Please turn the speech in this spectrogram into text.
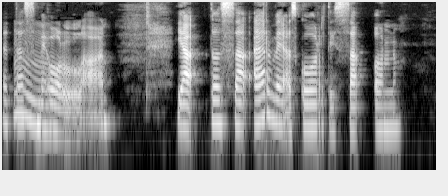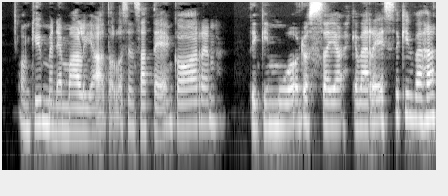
että tässä mm. me ollaan. Ja tuossa RVS-kortissa on, on kymmenen maljaa tuollaisen sateenkaaren muodossa ja ehkä väreissäkin vähän.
